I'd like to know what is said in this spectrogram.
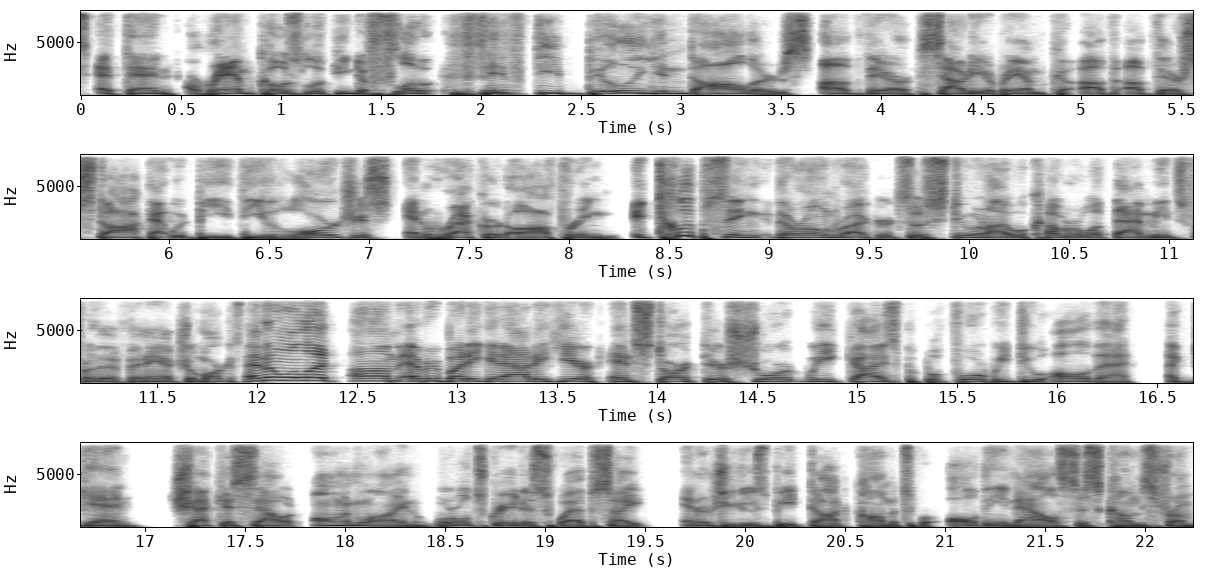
markets. And then Aram Aramco is looking to float $50 billion of their Saudi Aramco of, of their stock. That would be the largest and record offering, eclipsing their own record. So Stu and I will cover what that means for the financial markets. And then we'll let um, everybody get out of here and start their short week, guys. But before we do all that, again, check us out online, world's greatest website, energynewsbeat.com. It's where all the analysis comes from.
